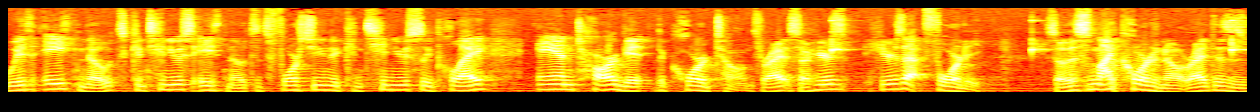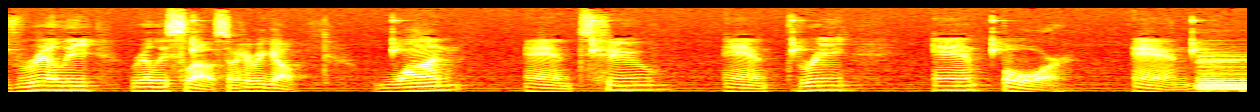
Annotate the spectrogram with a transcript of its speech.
with eighth notes, continuous eighth notes. It's forcing you to continuously play and target the chord tones, right? So here's here's at 40. So this is my quarter note, right? This is really, really slow. So here we go. One and two and three and four and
